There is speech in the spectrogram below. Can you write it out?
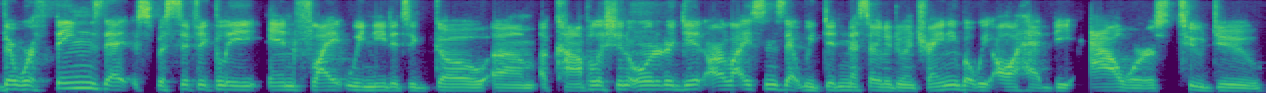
there were things that specifically in flight we needed to go um, accomplish in order to get our license that we didn't necessarily do in training, but we all had the hours to do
